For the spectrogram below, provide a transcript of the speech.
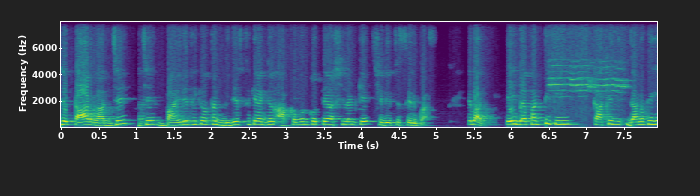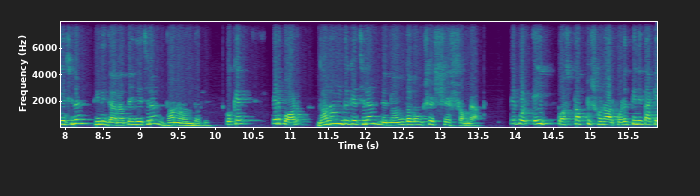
যে তার রাজ্যে যে বাইরে থেকে অর্থাৎ বিদেশ থেকে একজন আক্রমণ করতে আসছিলেন কে? সেটি হচ্ছে সেলুকাস। এবার এই ব্যাপারটি তিনি কাকে জানাতে গিয়েছিলেন? তিনি জানাতে গিয়েছিলেন ধননন্দকে। ওকে? এরপর ধননন্দকে ছিলেন যে নন্দ বংশের শেষ সম্রাট। এরপর এই প্রস্তাবটি শোনার পরে তিনি তাকে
